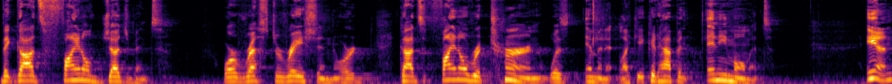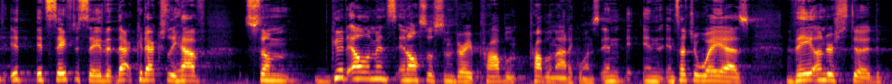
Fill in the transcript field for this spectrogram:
that God's final judgment or restoration or God's final return was imminent. Like it could happen any moment. And it, it's safe to say that that could actually have some good elements and also some very problem, problematic ones in, in, in such a way as they understood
